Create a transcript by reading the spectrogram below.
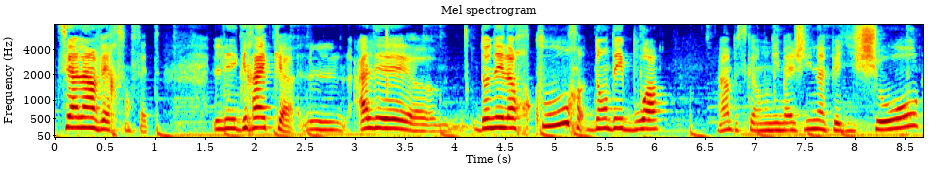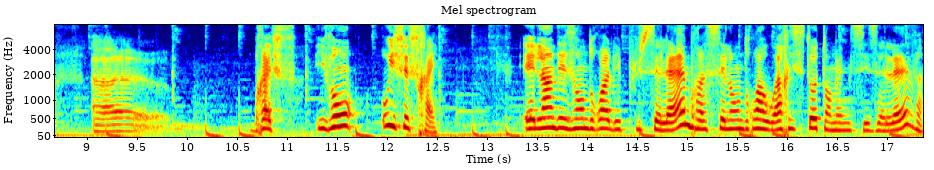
c'est à l'inverse en fait. Les Grecs euh, allaient euh, donner leurs cours dans des bois, hein, parce qu'on imagine un pays chaud. euh, bref, ils vont où il fait frais. Et l'un des endroits les plus célèbres, c'est l'endroit où Aristote emmène ses élèves,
